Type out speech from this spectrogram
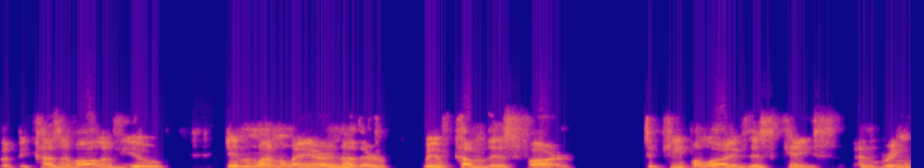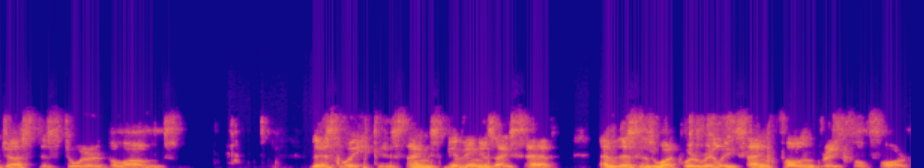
but because of all of you, in one way or another, we have come this far to keep alive this case and bring justice to where it belongs. This week is Thanksgiving, as I said, and this is what we're really thankful and grateful for.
